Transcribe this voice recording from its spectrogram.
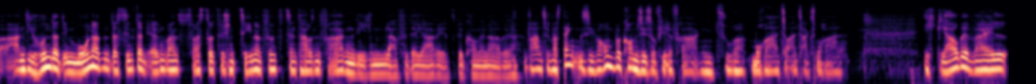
an die 100 im Monat und das sind dann irgendwann fast so zwischen 10.000 und 15.000 Fragen, die ich im Laufe der Jahre jetzt bekommen habe. Wahnsinn, was denken Sie? Warum bekommen Sie so viele Fragen zur Moral, zur Alltagsmoral? Ich glaube, weil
